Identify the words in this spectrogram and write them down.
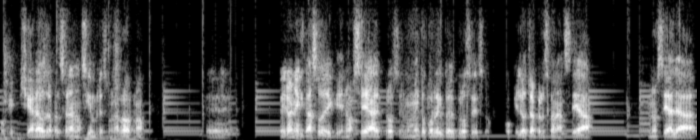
porque llegar a la otra persona no siempre es un error, ¿no? Eh, pero en el caso de que no sea el, momento correcto del proceso, o que la otra persona sea, no sea la,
